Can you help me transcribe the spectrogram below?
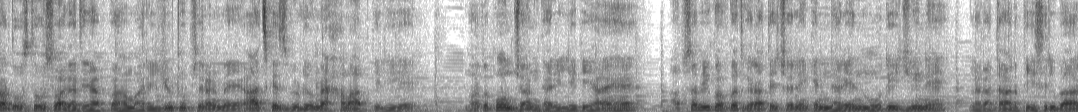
नमस्कार दोस्तों, स्वागत है आपका हमारे YouTube चैनल में। आज के इस वीडियो में हम आपके लिए महत्वपूर्ण जानकारी लेके आए हैं। आप सभी को अवगत कराते चलें कि नरेंद्र मोदी जी ने लगातार तीसरी बार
